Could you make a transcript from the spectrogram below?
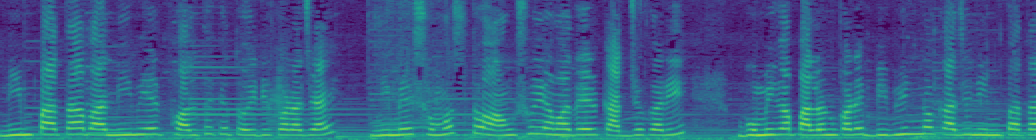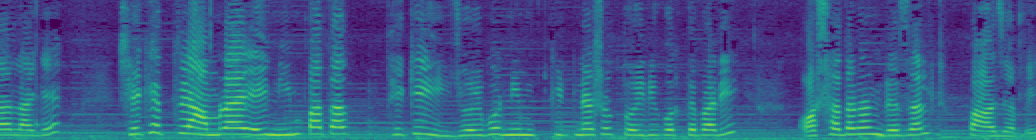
নিম পাতা বা নিমের ফল থেকে তৈরি করা যায়। নিমের সমস্ত অংশই আমাদের কার্যকারী। ভূমিকা পালন করে, বিভিন্ন কাজে নিম পাতা লাগে। সেক্ষেত্রে আমরা এই নিম পাতা থেকেই জৈব নিম কীটনাশক তৈরি করতে পারি। অসাধারণ রেজাল্ট পাওয়া যাবে।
